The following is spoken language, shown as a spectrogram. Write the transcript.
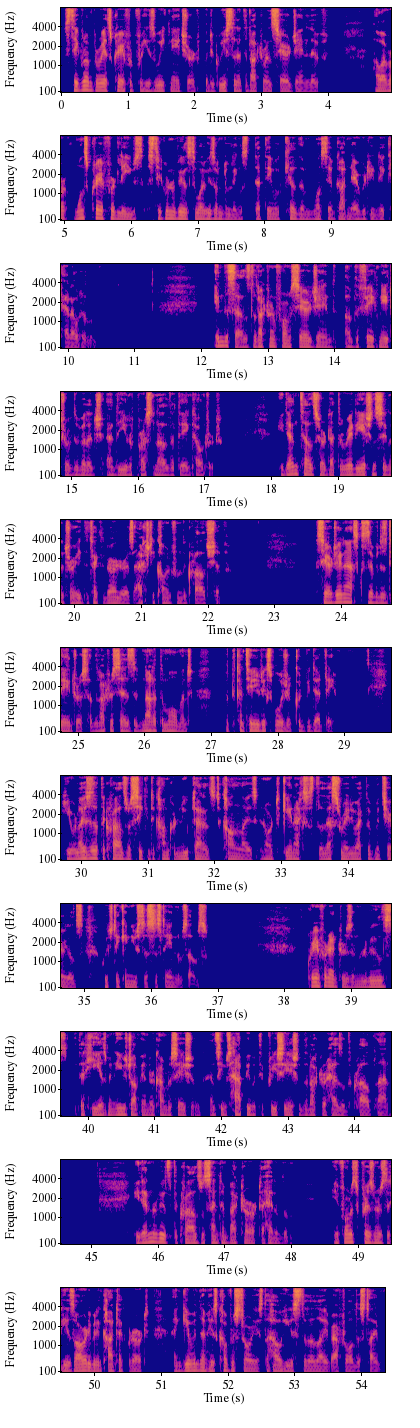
Styggron berates Crayford for his weak nature, but agrees to let the Doctor and Sarah Jane live. However, once Crayford leaves, Styggron reveals to one of his underlings that they will kill them once they've gotten everything they can out of them. In the cells, the doctor informs Sarah Jane of the fake nature of the village and the unit personnel that they encountered. He then tells her that the radiation signature he detected earlier is actually coming from the Kraal ship. Sarah Jane asks if it is dangerous, and the doctor says that not at the moment, but the continued exposure could be deadly. He realizes that the Kraals are seeking to conquer new planets to colonize in order to gain access to the less radioactive materials which they can use to sustain themselves. Crayford enters and reveals that he has been eavesdropping on their conversation and seems happy with the appreciation the Doctor has of the Kraal plan. He then reveals that the Kraals will send him back to Earth ahead of them. He informs the prisoners that he has already been in contact with Earth and given them his cover story as to how he is still alive after all this time.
